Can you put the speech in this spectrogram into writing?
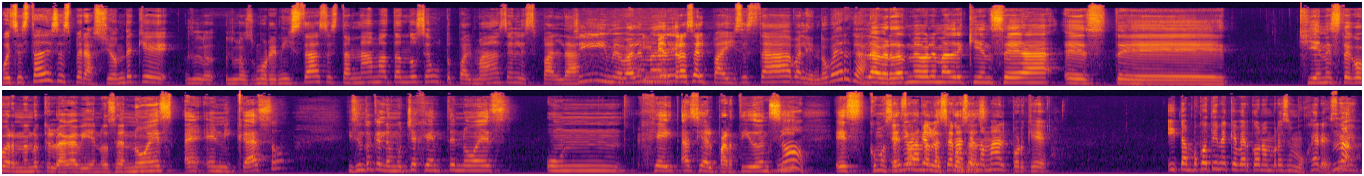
pues esta desesperación de que lo- los morenistas están nada más dándose autopalmadas en la espalda. Sí, me vale y madre. mientras el país está valiendo verga. La verdad me vale madre quién sea, este, quién esté gobernando que lo haga bien. O sea, no es, en, en mi caso, y siento que el de mucha gente no es un hate hacia el partido en sí. No. Es como se es están llevando que lo las están cosas. haciendo mal, porque... Y tampoco tiene que ver con hombres y mujeres, ¿eh? No.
